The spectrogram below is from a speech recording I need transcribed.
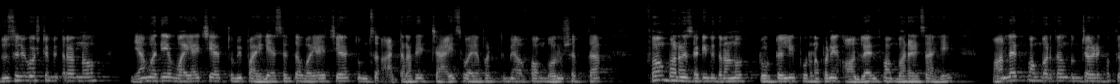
दुसरी गोष्ट मित्रांनो यामध्ये वयाची अट तुम्ही पाहिली असेल तर वयाची अट तुमचं अठरा ते चाळीस वयापर्यंत तुम्ही हा फॉर्म भरू शकता. फॉर्म भरण्यासाठी मित्रांनो टोटली पूर्णपणे ऑनलाईन फॉर्म भरायचा आहे. ऑनलाईन फॉर्म भरताना तुमच्याकडे फक्त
